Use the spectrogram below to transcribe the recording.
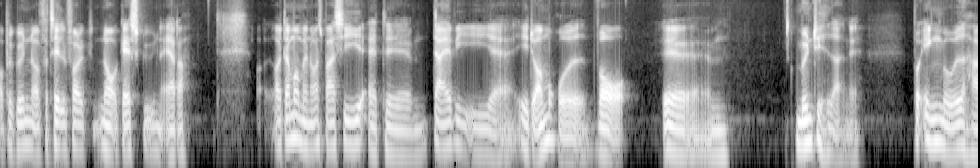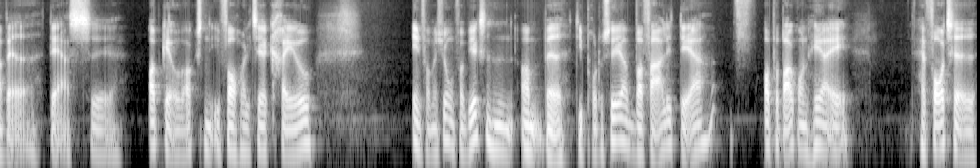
at begynde at fortælle folk, når gasskyen er der. Og der må man også bare sige, at øh, der er vi i øh, et område, hvor øh, myndighederne på ingen måde har været deres øh, opgave voksen i forhold til at kræve information fra virksomheden om, hvad de producerer, hvor farligt det er, og på baggrund heraf have foretaget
